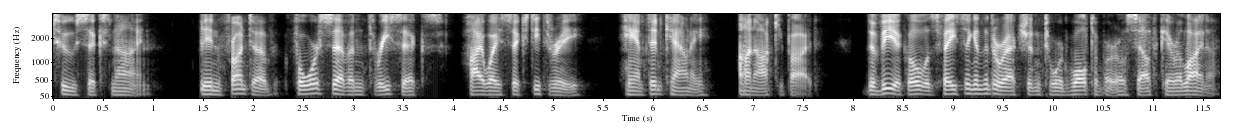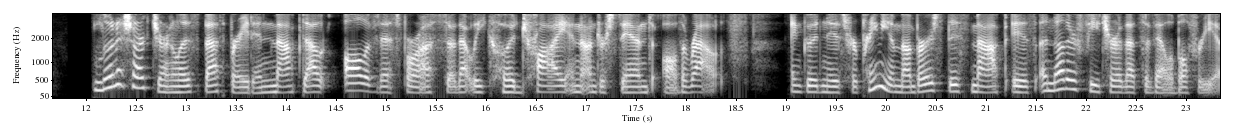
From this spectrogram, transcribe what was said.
269, in front of 4736 Highway 63, Hampton County, unoccupied. The vehicle was facing in the direction toward Walterboro, South Carolina. Luna Shark journalist Beth Braden mapped out all of this for us so that we could try and understand all the routes. And good news for premium members, this map is another feature that's available for you.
